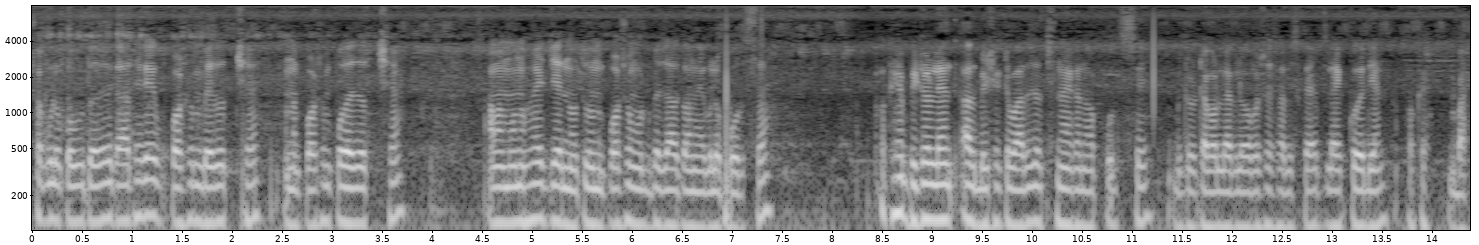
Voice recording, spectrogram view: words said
সবগুলো কবুতরের গা থেকে পশম বেরোচ্ছে মানে পশম পড়ে যাচ্ছে। আমার মনে হয় যে নতুন পশম উঠবে যার কারণে এগুলো পড়ছে। ওকে ভিডিও লেন্থ আর বেশি একটা বাড়ে যাচ্ছে না, এখানে অফ করছি। ভিডিওটা ভালো লাগলে অবশ্যই সাবস্ক্রাইব লাইক করে দিন। ওকে বাই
